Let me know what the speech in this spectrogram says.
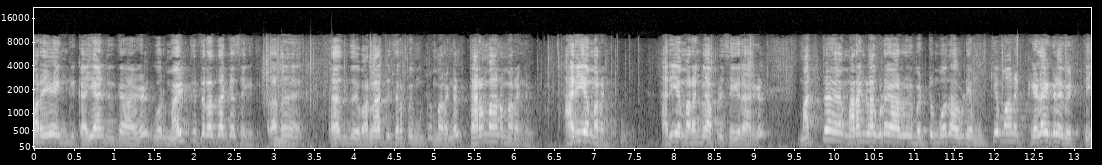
முறையை இங்கு கையாண்டிருக்கிறார்கள். ஒரு மகிழ்ச்சி தரத்தக்க செய்தி. அதாவது அதாவது வரலாற்று சிறப்புமிக்க மரங்கள் தரமான மரங்கள் அரிய மரங்கள். அரிய மரங்களை அப்படி செய்கிறார்கள். மற்ற மரங்களை கூட அவர்கள் வெட்டும்போது அவருடைய முக்கியமான கிளைகளை வெட்டி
